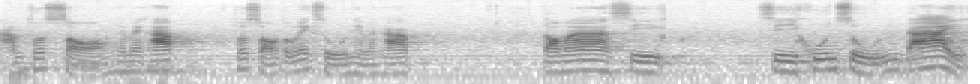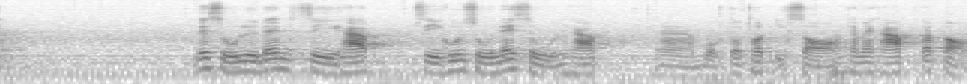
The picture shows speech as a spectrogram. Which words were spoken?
3 ทด 2 ใช่ไหมครับ ทด 2 ตรงเลข 0 เห็นไหมครับ ต่อมา 4 4คูณ0ได้ ได้ 0 หรือได้ 4 ครับ 4คูณ0ได้ 0 ครับ บวกตัวทดอีก 2 ใช่ไหมครับ ก็ตอบ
